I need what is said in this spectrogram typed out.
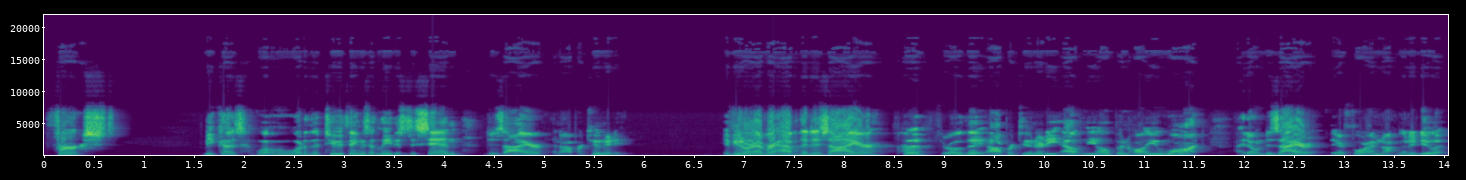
first. Because what are the two things that lead us to sin? Desire and opportunity. If you don't ever have the desire, throw the opportunity out in the open all you want. I don't desire it, therefore I'm not going to do it.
